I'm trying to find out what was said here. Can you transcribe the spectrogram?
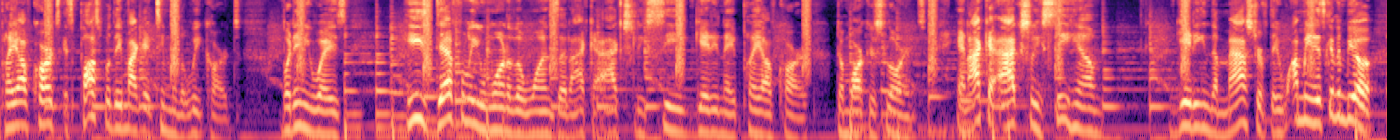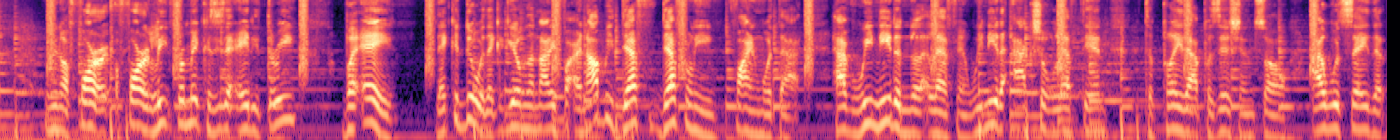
playoff cards, it's possible they might get team of the week cards. But anyways, he's definitely one of the ones that I can actually see getting a playoff card, Demarcus Lawrence, and I can actually see him getting the master if they. I mean, it's to be a you know far far leap from it because he's at 83. But hey, they could do it. They could give him the 95, and I'll be def definitely fine with that. Have we need a left end? We need an actual left end to play that position. So I would say that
